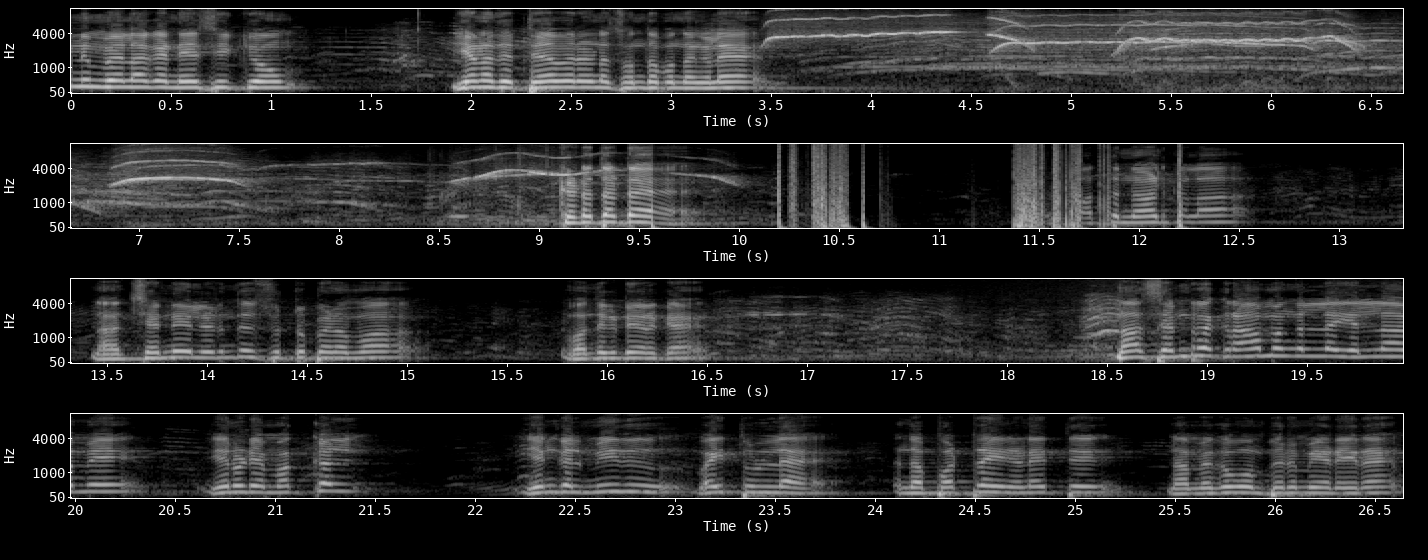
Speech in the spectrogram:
இன்னும் மேலாக நேசிக்கும் எனது தேவரான சொந்த பந்தங்களே. கிட்டத்தட்ட பத்து நாட்களாக நான் சென்னையிலிருந்து சுற்றுப்பயணமாக வந்துக்கிட்டே இருக்கேன். நான் சென்ற கிராமங்களில் எல்லாமே என்னுடைய மக்கள் எங்கள் மீது வைத்துள்ள அந்த பற்றை நினைத்து நான் மிகவும் பெருமை அடைகிறேன்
